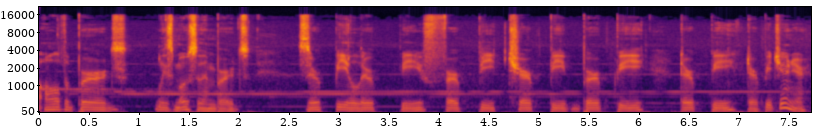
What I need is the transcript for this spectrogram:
all the birds, at least most of them birds. Zerpy, Lurpy, Furpy, Chirpy, Burpy, Derpy, Derpy Jr.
